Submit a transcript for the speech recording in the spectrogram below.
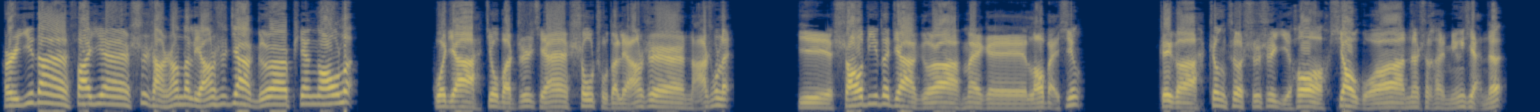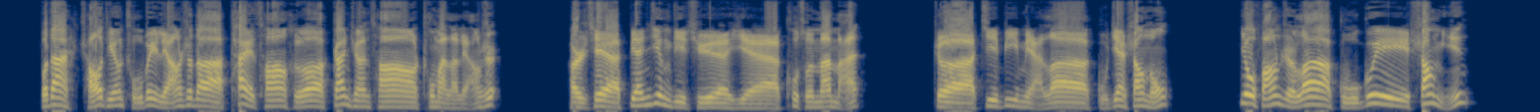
而一旦发现市场上的粮食价格偏高了，国家就把之前收储的粮食拿出来，以稍低的价格卖给老百姓。这个政策实施以后，效果那是很明显的。不但朝廷储备粮食的太仓和甘泉仓储满了粮食，而且边境地区也库存满满。这既避免了谷贱伤农，又防止了谷贵伤民。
